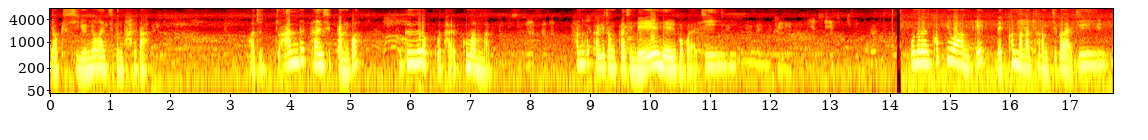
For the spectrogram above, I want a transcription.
역시 유명한 집은 다르다. 아주 쫀득한 식감과 부드럽고 달콤한 맛. 한국 가기 전까지 매일매일 먹어야지. 오늘은 커피와 함께 네컷 만화처럼 찍어야지.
